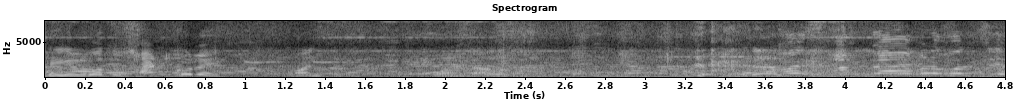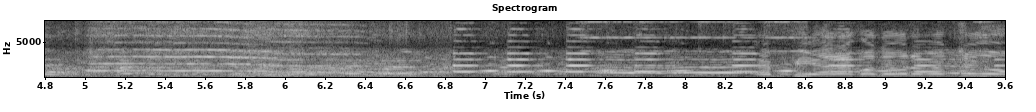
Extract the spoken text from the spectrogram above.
বেগুন কত ষাট করে? পঞ্চাশ। এ পেয়ারা কত করে বেচছো গো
